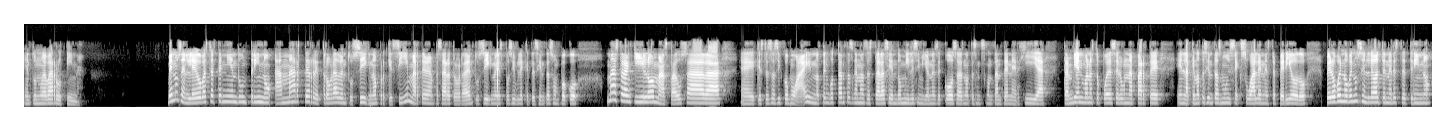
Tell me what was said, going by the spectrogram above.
en tu nueva rutina. Venus en Leo va a estar teniendo un trino a Marte retrógrado en tu signo, porque sí, Marte va a empezar a retrogradar en tu signo y es posible que te sientas un poco más tranquilo, más pausada, eh, que estés así como, ay, no tengo tantas ganas de estar haciendo miles y millones de cosas, no te sientes con tanta energía. También, bueno, esto puede ser una parte en la que no te sientas muy sexual en este periodo, pero bueno, Venus en Leo al tener este trino,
